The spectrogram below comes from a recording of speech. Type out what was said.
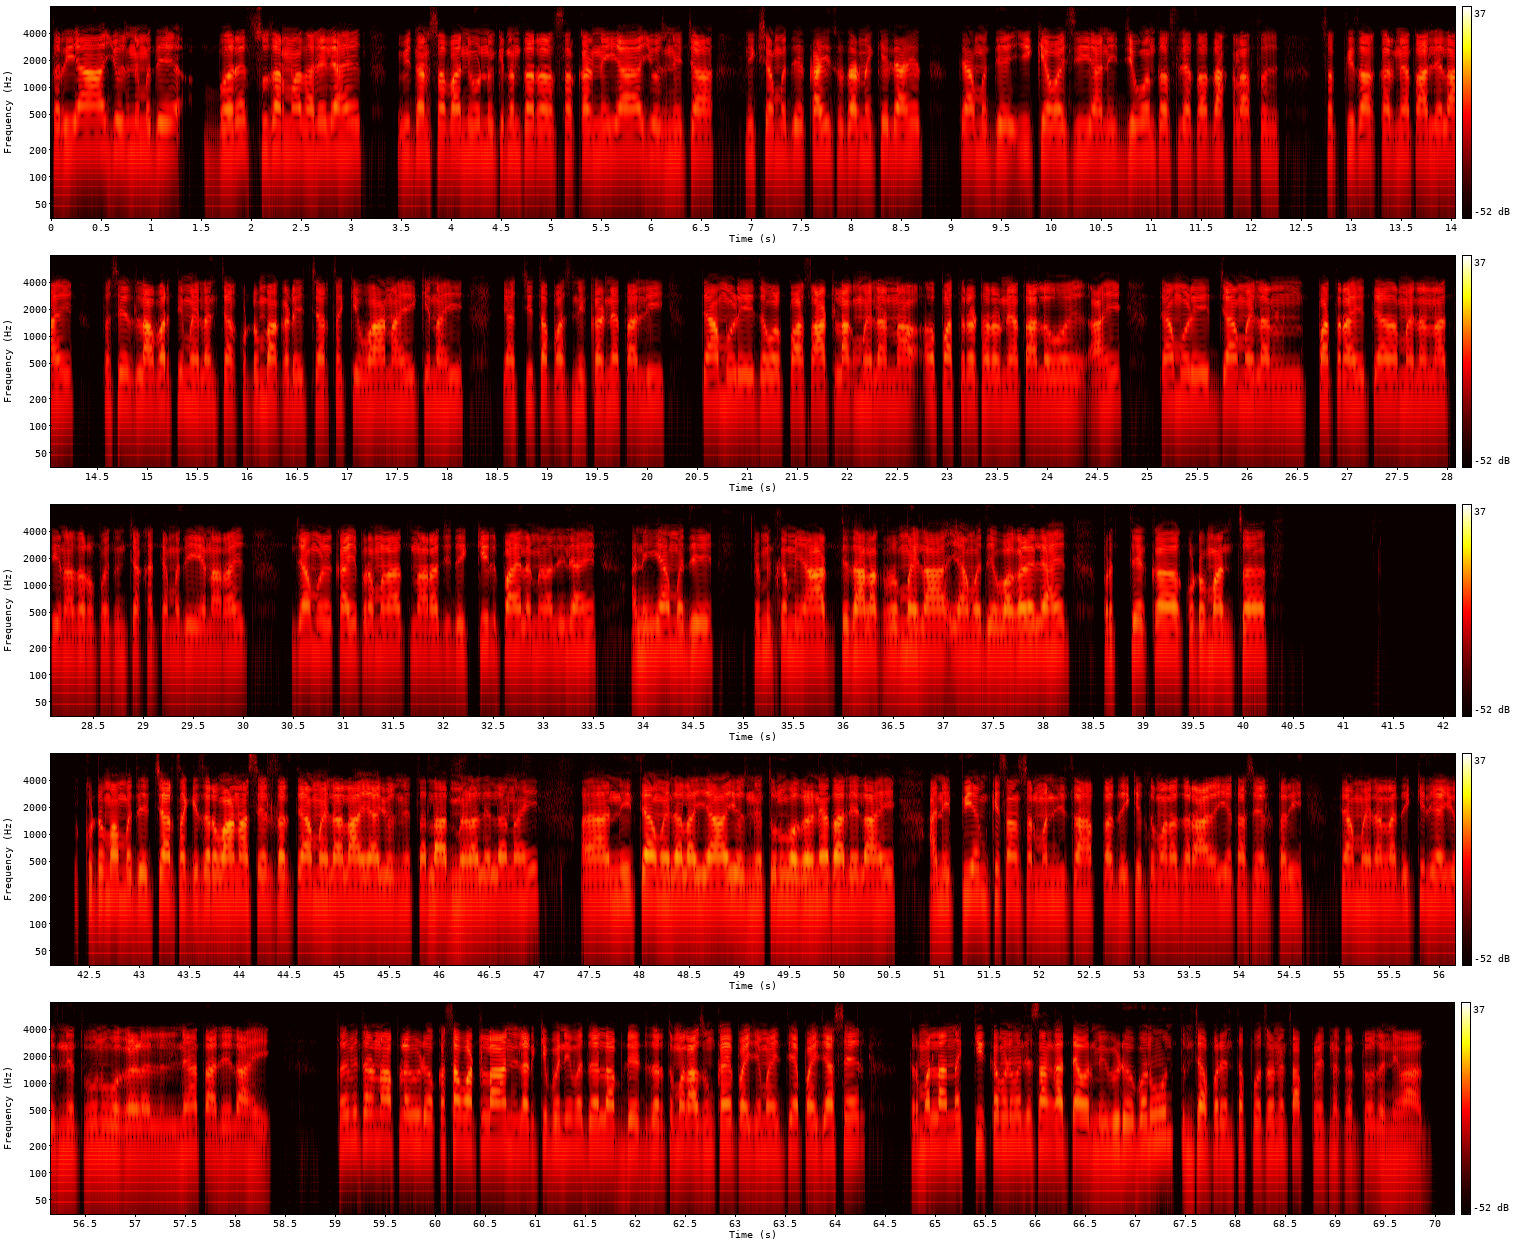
तर या योजनेमध्ये बरेच सुधारणा झालेल्या आहेत. विधानसभा निवडणुकीनंतर सरकारने या योजनेच्या निकषामध्ये काही सुधारणा केल्या आहेत. त्यामध्ये ई के वाय सी आणि जिवंत असल्याचा दाखला स सक्तीचा करण्यात आलेला आहे. तसेच लाभार्थी महिलांच्या कुटुंबाकडे चारचाकी वाहन आहे की नाही याची तपासणी करण्यात आली. त्यामुळे जवळपास आठ लाख महिलांना अपात्र ठरवण्यात आलं आहे. त्यामुळे ज्या महिलां पात्र आहे त्या महिलांना तीन हजार रुपये तुमच्या खात्यामध्ये येणार आहेत. ज्यामुळे काही प्रमाणात नाराजी देखील पाहायला मिळालेली आहे. आणि यामध्ये कमीत कमी आठ ते दहा लाख महिला यामध्ये वगळलेल्या आहेत. प्रत्येक कुटुंबांचं कुटुंबामध्ये चारचाकी जर वाहन असेल तर त्या महिलाला या योजनेचा लाभ मिळालेला नाही. आणि त्या महिलाला या योजनेतून वगळण्यात आलेला आहे. आणि पी एम किसान सन्मान निधीचा हप्ता देखील तुम्हाला जर येत असेल तरी त्या महिलांना देखील या योजनेतून वगळण्यात आलेला आहे. तर मित्रांनो आपला व्हिडिओ कसा वाटला आणि लडकी बहिणीबद्दल अपडेट जर तुम्हाला अजून काय पाहिजे माहिती पाहिजे असेल तर मला नक्की कमेंटमध्ये सांगा. त्यावर मी व्हिडिओ बनवून तुमच्यापर्यंत पोहोचवण्याचा प्रयत्न करतो. धन्यवाद.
